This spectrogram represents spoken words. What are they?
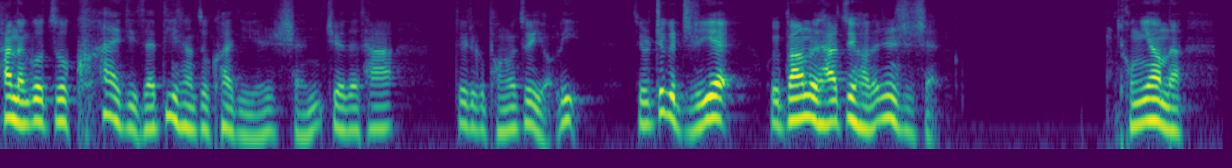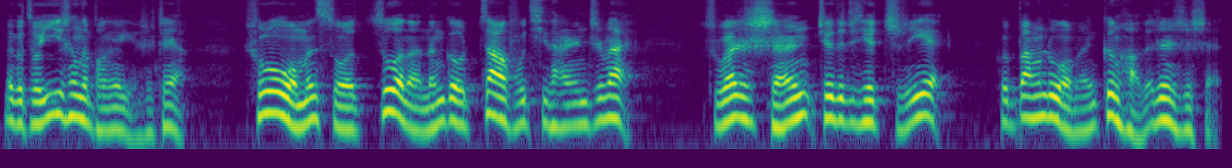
他能够做会计，在地上做会计，也是神觉得他对这个朋友最有利，就是这个职业会帮助他最好的认识神。同样呢，那个做医生的朋友也是这样。除了我们所做的能够造福其他人之外，主要是神觉得这些职业会帮助我们更好的认识神。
